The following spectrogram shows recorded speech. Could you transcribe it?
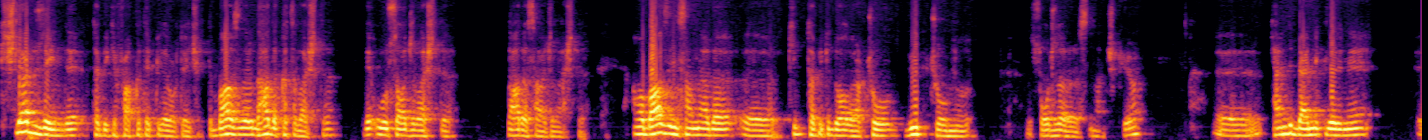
kişiler düzeyinde tabii ki farklı tepkiler ortaya çıktı. Bazıları daha da katılaştı ve ulusalcılaştı. Daha da sağcılaştı. Ama bazı insanlar da e, ki tabii ki doğal olarak çoğu, büyük çoğunluğu solcular arasından çıkıyor. E, kendi benliklerini, e,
